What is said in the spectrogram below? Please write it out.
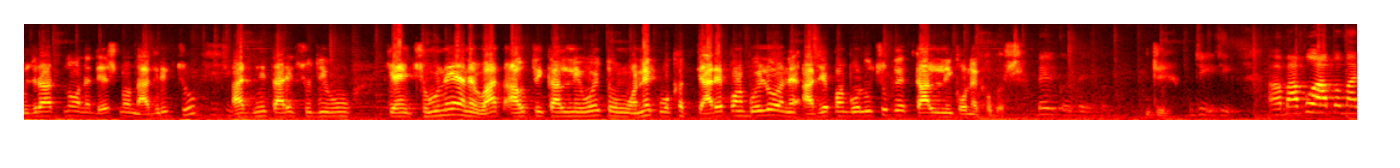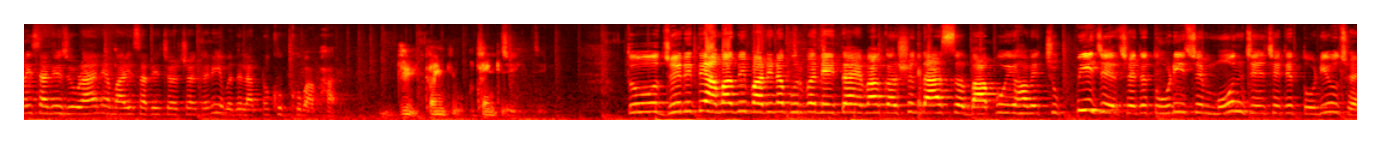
ગુજરાતનો અને દેશનો નાગરિક છું. આજની તારીખ સુધી હું ક્યાંય છું નહીં અને વાત આવતીકાલની હોય તો હું અનેક વખત ત્યારે પણ બોલ્યો અને આજે પણ બોલું છું કે કાલની કોને ખબર છે. બિલકુલ બિલકુલ. જી. જી જી. બાપુ આપ અમારી સાથે જોડાયા અને અમારી સાથે ચર્ચા કરી. એ બદલ આપનો ખૂબ ખૂબ આભાર. જી થેન્ક યુ થેન્ક યુ તો જે રીતે આમ આદમી પાર્ટીના પૂર્વ નેતા એવા કરશનદાસ બાપુએ હવે ચુપ્પી જે છે તે તોડી છે, મૌન જે છે તે તોડ્યું છે.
